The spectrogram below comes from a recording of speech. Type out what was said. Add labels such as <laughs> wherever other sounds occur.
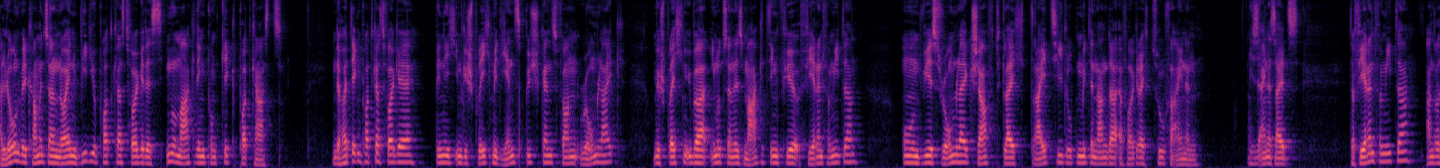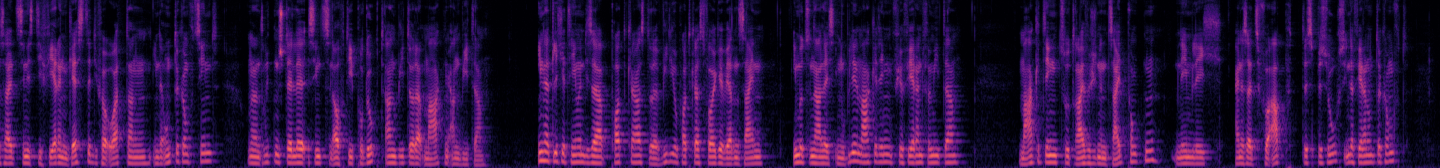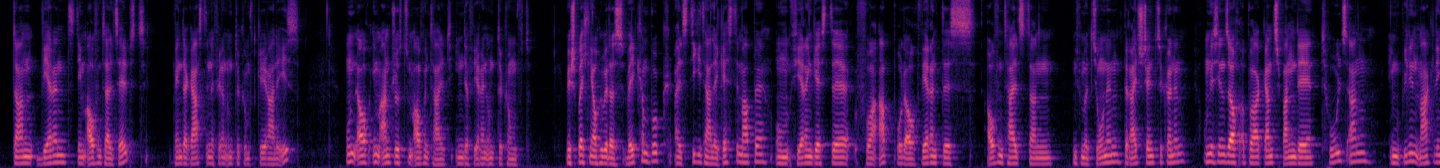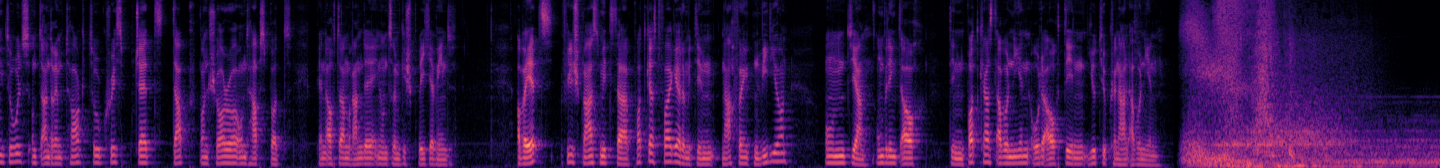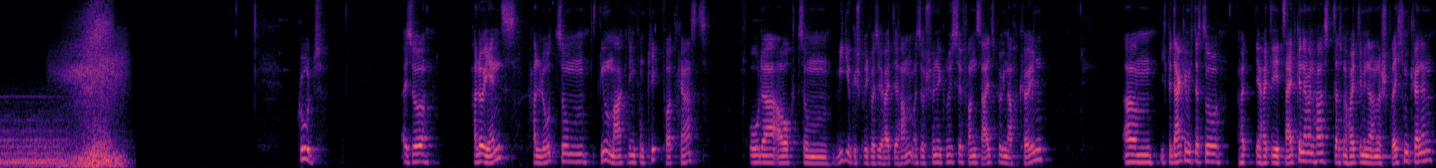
Hallo und willkommen zu einer neuen Videopodcast-Folge des Immomarketing.click Podcasts. In der heutigen Podcast-Folge bin ich im Gespräch mit Jens Büschkens von Roamlike und wir sprechen über emotionales Marketing für Ferienvermieter und wie es Roamlike schafft, gleich drei Zielgruppen miteinander erfolgreich zu vereinen. Es ist einerseits der Ferienvermieter, andererseits sind es die Feriengäste, die vor Ort dann in der Unterkunft sind und an der dritten Stelle sind es dann auch die Produktanbieter oder Markenanbieter. Inhaltliche Themen dieser Podcast- oder Videopodcast-Folge werden sein emotionales Immobilienmarketing für Ferienvermieter, Marketing zu drei verschiedenen Zeitpunkten, nämlich einerseits vorab des Besuchs in der Ferienunterkunft, dann während dem Aufenthalt selbst, wenn der Gast in der Ferienunterkunft gerade ist, und auch im Anschluss zum Aufenthalt in der Ferienunterkunft. Wir sprechen auch über das Welcome Book als digitale Gästemappe, um Feriengäste vorab oder auch während des Aufenthalts dann Informationen bereitstellen zu können. Und wir sehen uns auch ein paar ganz spannende Tools an, Immobilien-Marketing-Tools, unter anderem Talk2, CrispJet, DAP, Bonjoro und HubSpot werden auch da am Rande in unserem Gespräch erwähnt. Aber jetzt viel Spaß mit der Podcast-Folge oder mit dem nachfolgenden Video und ja, unbedingt auch den Podcast abonnieren oder auch den YouTube-Kanal abonnieren. Gut. Also, hallo Jens, hallo zum Immo-Marketing vom Click Podcast oder auch zum Videogespräch, was wir heute haben. Also schöne Grüße von Salzburg nach Köln. Ähm, ich bedanke mich, dass du dir heute die Zeit genommen hast, dass wir heute miteinander sprechen können.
